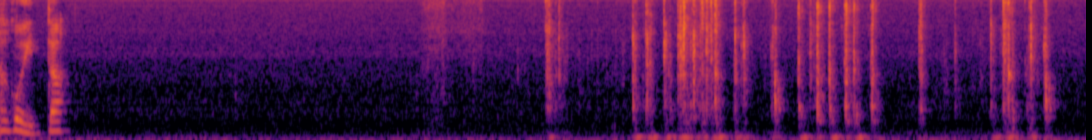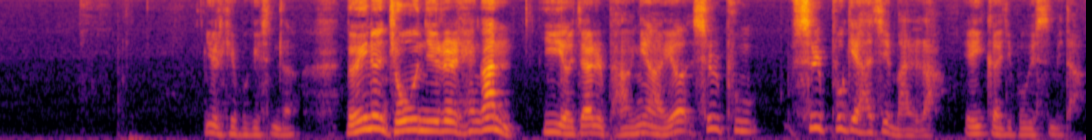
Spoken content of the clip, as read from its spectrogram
하고 있다? 이렇게 보겠습니다. 너희는 좋은 일을 행한 이 여자를 방해하여 슬픔, 슬프게 하지 말라. 여기까지 보겠습니다.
